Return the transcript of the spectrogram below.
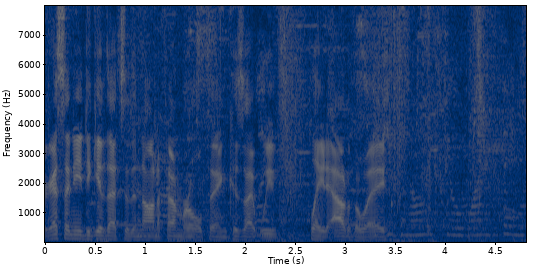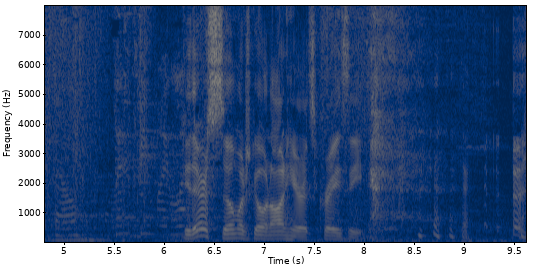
I guess I need to give that to the non-ephemeral thing because we've played out of the way. Dude, there's so much going on here. It's crazy. Gosh,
